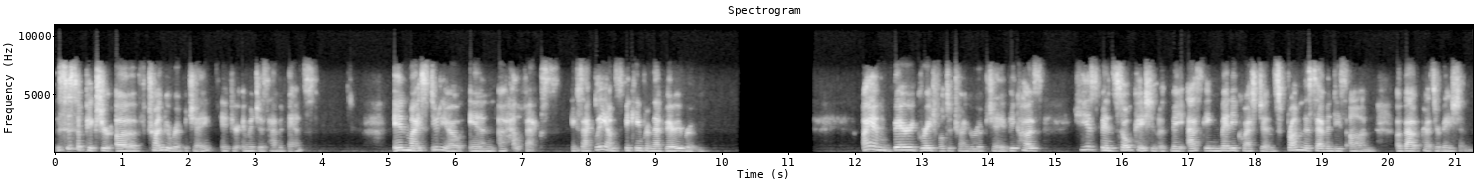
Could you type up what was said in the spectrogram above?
This is a picture of Trungpa Rinpoche, if your images have advanced in my studio in uh, Halifax. Exactly, I'm speaking from that very room. I am very grateful to Trungpa because he has been so patient with me, asking many questions from the 70s on about preservation.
